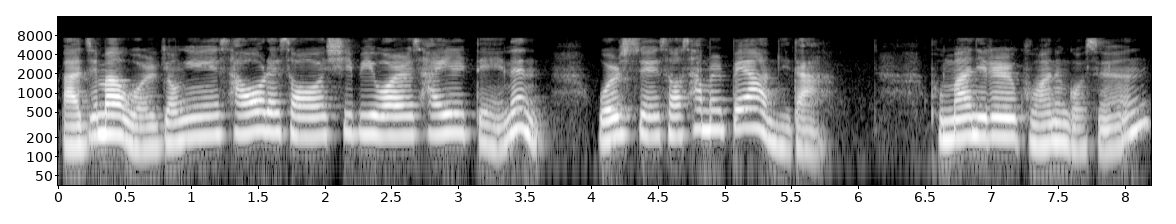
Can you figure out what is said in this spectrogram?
마지막 월경이 4월에서 12월 4일 때에는 월수에서 3을 빼야 합니다. 분만일을 구하는 것은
